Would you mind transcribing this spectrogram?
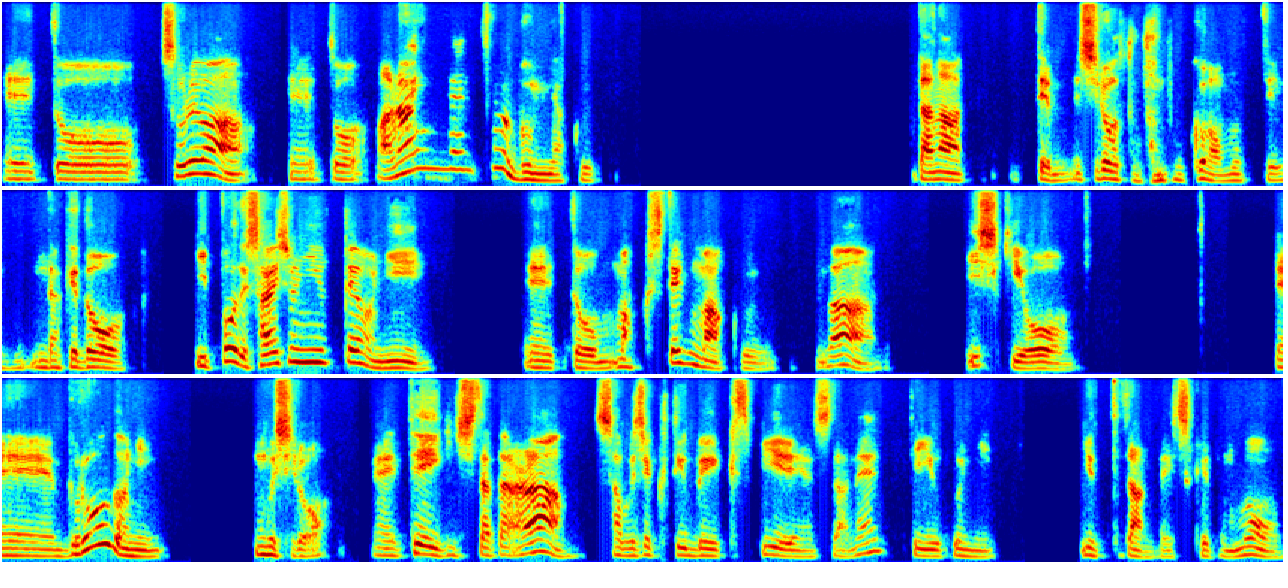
えっ、と、それは、えっ、と、アラインメントの文脈だなって素人の僕は思っているんだけど、一方で最初に言ったように、えっ、と、マックス・テグマークが意識を、えー broad にむしろ、えー定義したから、 subjective experience だねっていうふうに言ってたんですけども、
